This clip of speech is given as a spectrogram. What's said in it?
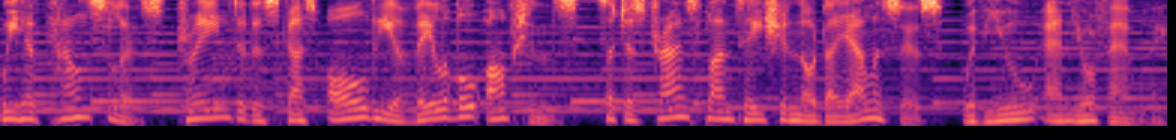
We have counselors trained to discuss all the available options such as transplantation or dialysis with you and your family.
